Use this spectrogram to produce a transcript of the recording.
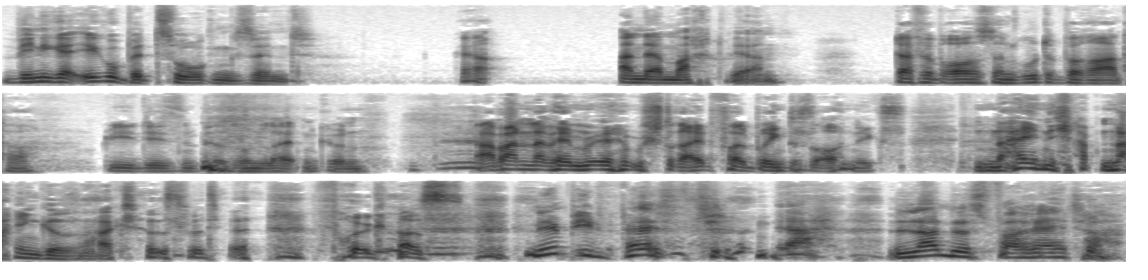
weniger egobezogen sind, Ja. an der Macht wären. Dafür brauchst du dann gute Berater, die diesen Personen leiten können. Aber im, im Streitfall bringt es auch nichts. Nein, ich habe Nein gesagt. Das wird der Vollgas. Nehmt ihn fest! Ja, Landesverräter!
